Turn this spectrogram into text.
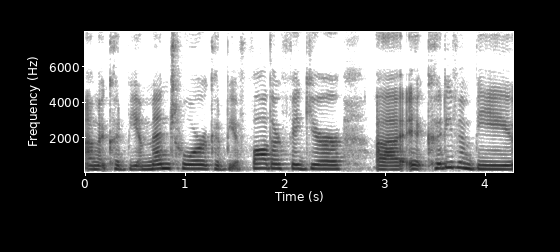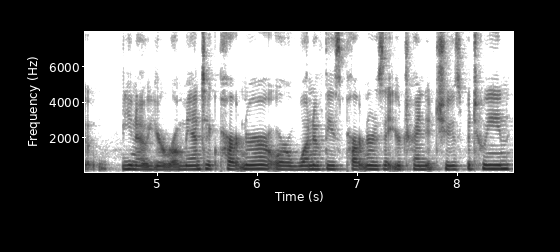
Um, it could be a mentor, it could be a father figure, uh, it could even be, you know, your romantic partner or one of these partners that you're trying to choose between.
